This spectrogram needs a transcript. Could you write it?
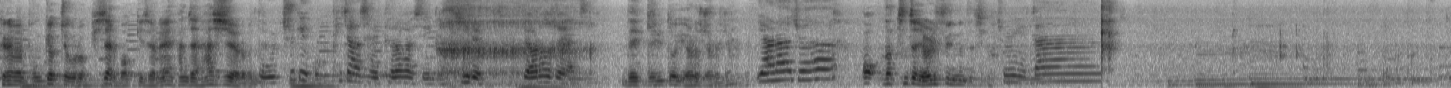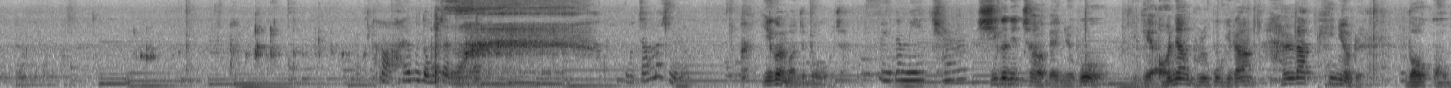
그러면 본격적으로 피자를 먹기 전에 한잔 하시죠 여러분들 뭘 축이고 피자가 잘 들어갈 수 있는 길을 열어줘야지. 내 길도 열어줄래? 열어줘. 어 나 진짜 열 수 있는데 지금 조용히 해, 짠. 아 하이볼 너무 잘 나왔다. 이거 짱 맛있네. 이걸 먼저 먹어보자 시그니처. 시그니처 메뉴고 이게 언양 불고기랑 할라피뇨를 넣고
